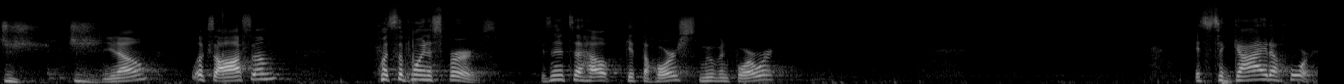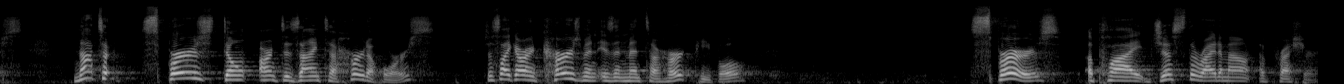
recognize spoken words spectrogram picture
you know? Looks awesome. What's the point of spurs? Isn't it to help get the horse moving forward? It's to guide a horse. Not to spurs don't aren't designed to hurt a horse. Just like our encouragement isn't meant to hurt people, Spurs apply just the right amount of pressure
